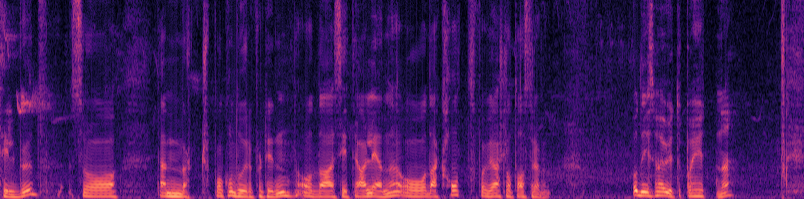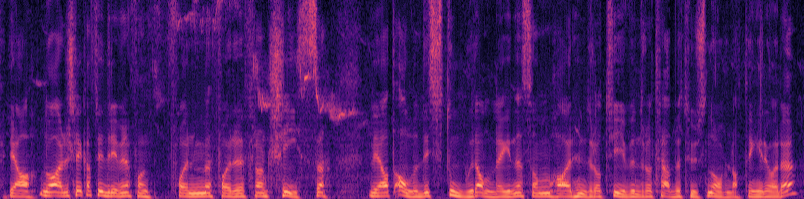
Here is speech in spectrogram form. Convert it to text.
tilbud. Så det er mørkt på kontoret for tiden. Og der sitter jeg alene, og det er kaldt, for vi har slått av strømmen. Og de som er ute på hyttene? Ja, nå er det slik at vi driver en form for franchise. Ved at alle de store anleggene som har 120 000-130 000 overnattinger i året,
